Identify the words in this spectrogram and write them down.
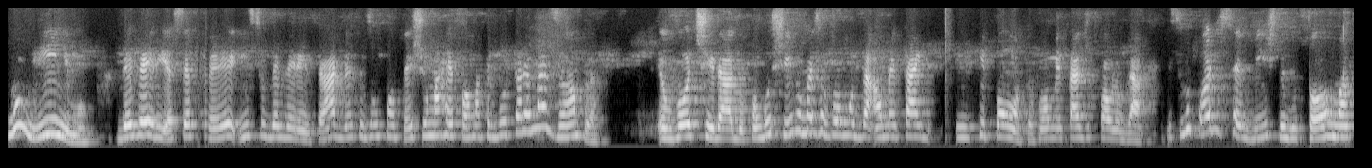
no mínimo, deveria ser feito, isso deveria entrar dentro de um contexto de uma reforma tributária mais ampla. Eu vou tirar do combustível, mas eu vou mudar, aumentar em que ponto? Eu vou aumentar de qual lugar? Isso não pode ser visto de forma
